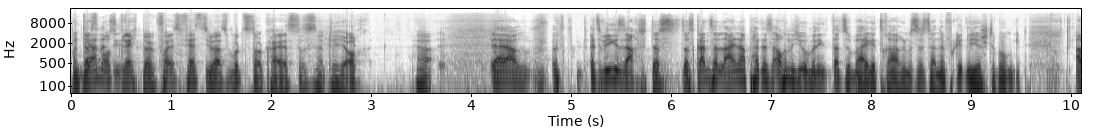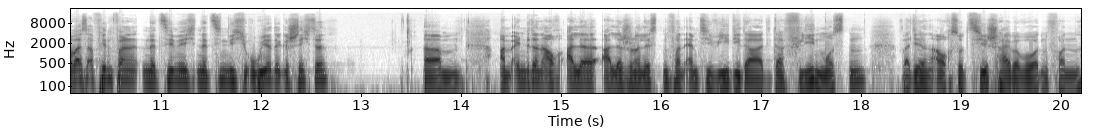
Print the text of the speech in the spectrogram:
Und das Gerne- ausgerechnet beim Fes- Festival, was Woodstock heißt. Das ist natürlich auch. Ja. ja, ja, also wie gesagt, das, das ganze Line-Up hat es auch nicht unbedingt dazu beigetragen, dass es da eine friedliche Stimmung gibt. Aber es ist auf jeden Fall eine ziemlich, eine ziemlich weirde Geschichte. Ähm, am Ende dann auch alle, alle Journalisten von MTV, die da, die da fliehen mussten, weil die dann auch so Zielscheibe wurden von,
